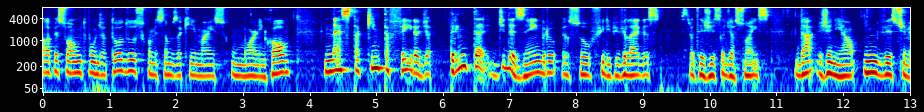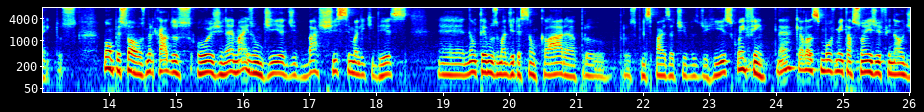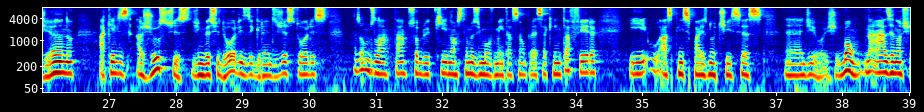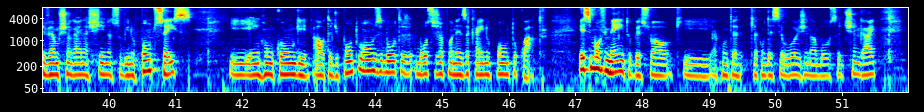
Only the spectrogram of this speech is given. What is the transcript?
Fala pessoal, muito bom dia a todos. Começamos aqui mais um Morning Call. Nesta quinta-feira, dia 30 de dezembro, eu sou Felipe Vilegas, estrategista de ações da Genial Investimentos. Bom, pessoal, os mercados hoje, né, mais um dia de baixíssima liquidez. É, não temos uma direção clara para os principais ativos de risco, enfim, né, aquelas movimentações de final de ano, aqueles ajustes de investidores e grandes gestores. Mas vamos lá, tá? Sobre o que nós temos de movimentação para essa quinta-feira e as principais notícias eh, de hoje. Bom, na Ásia nós tivemos Xangai na China subindo 0,6 e em Hong Kong alta de 0,11, bolsa, bolsa japonesa caindo 0,4. Esse movimento, pessoal, que, aconte que aconteceu hoje na bolsa de Xangai,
